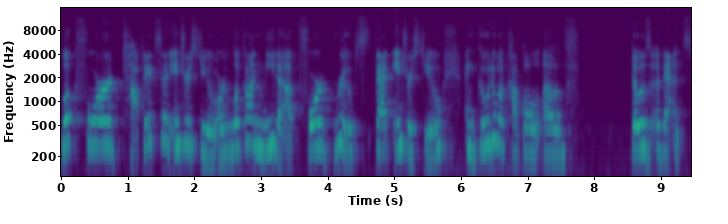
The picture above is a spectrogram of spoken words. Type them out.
Look for topics that interest you, or look on Meetup for groups that interest you, and go to a couple of those events.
